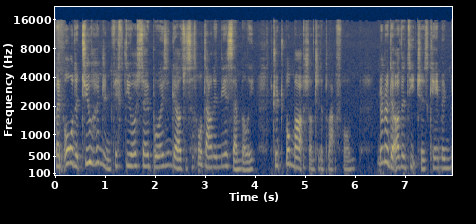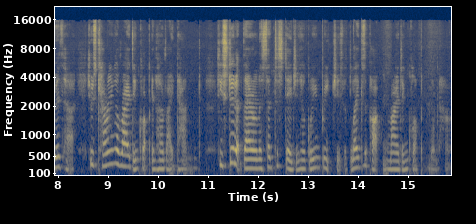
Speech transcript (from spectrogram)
When all the 250 or so boys and girls were settled down in the assembly, the Trunchbull marched onto the platform. None of the other teachers came in with her. She was carrying a riding crop in her right hand. She stood up there on the centre stage in her green breeches with legs apart and riding crop in one hand.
